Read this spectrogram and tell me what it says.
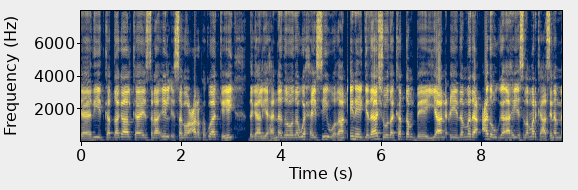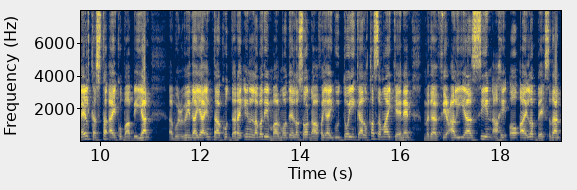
gaadiidka dagaalka israa'iil isagoo carabka ku adkeeyey. Dagaalyahanadooda waxay sii wadaan inay gadaashooda ka dambeeyaan ciidamada cadowga ahi islamarkaasina meel kasta ay ku baabi'iyaan. Abu cubayd ayaa intaa ku daray in labadii maalmood ee la soo dhaafay ay guutooyinka alqasam ay keeneen madaafiic alyaasiin ahi oo ay la beegsadaan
